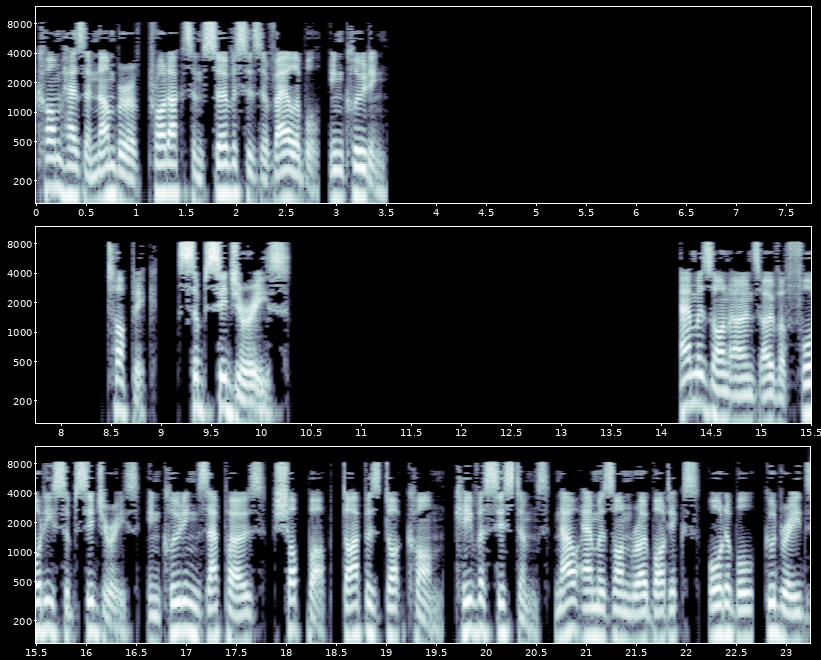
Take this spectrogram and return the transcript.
Com has a number of products and services available, including Subsidiaries. Amazon owns over 40 subsidiaries, including Zappos, Shopbop, Diapers.com, Kiva Systems now Amazon Robotics, Audible, Goodreads,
